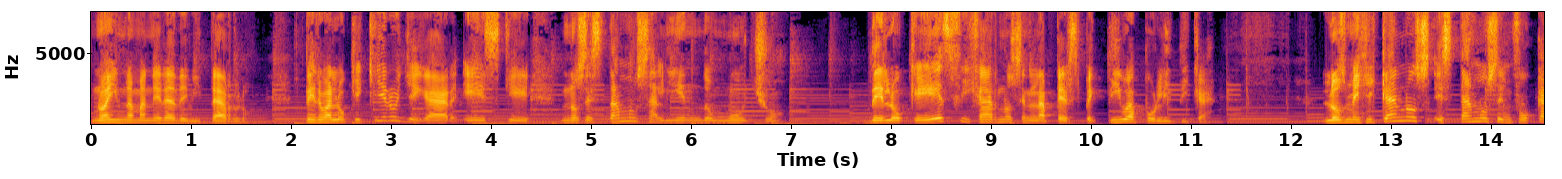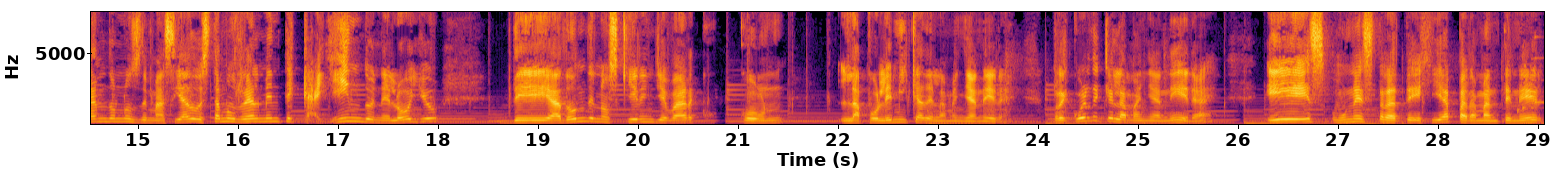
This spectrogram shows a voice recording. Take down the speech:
no hay una manera de evitarlo. Pero a lo que quiero llegar es que nos estamos saliendo mucho de lo que es fijarnos en la perspectiva política. Los mexicanos estamos enfocándonos demasiado, estamos realmente cayendo en el hoyo de a dónde nos quieren llevar con la polémica de la mañanera. Recuerde que la mañanera es una estrategia para mantener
